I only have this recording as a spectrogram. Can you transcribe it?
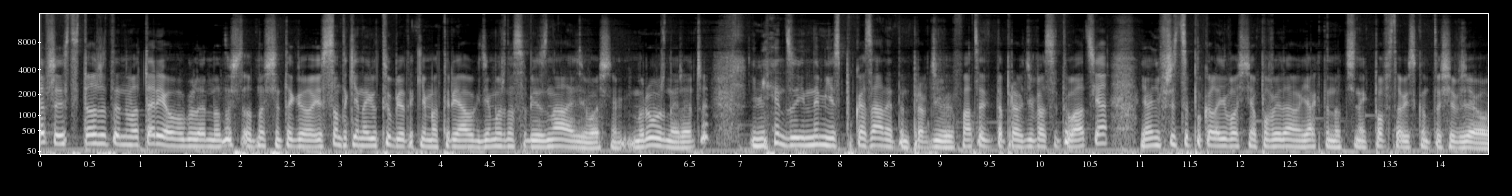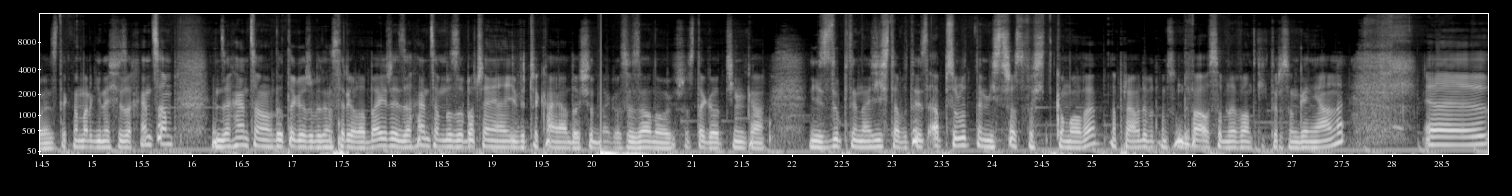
Najlepsze jest to, że ten materiał w ogóle odnośnie, odnośnie tego, jest, są takie na YouTubie takie materiały, gdzie można sobie znaleźć właśnie różne rzeczy i między innymi jest pokazany ten prawdziwy facet i ta prawdziwa sytuacja i oni wszyscy po kolei właśnie opowiadają, jak ten odcinek powstał i skąd to się wzięło, więc tak na marginesie zachęcam, więc zachęcam do tego, żeby ten serial obejrzeć, zachęcam do zobaczenia i wyczekania do siódmego sezonu i szóstego odcinka jest Zupny Nazista, bo to jest absolutne mistrzostwo sitcomowe, naprawdę, bo tam są dwa osobne wątki, które są genialne. Eee,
